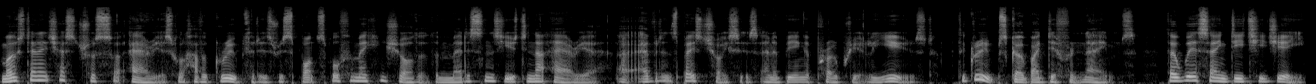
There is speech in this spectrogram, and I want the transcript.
most NHS trusts or areas will have a group that is responsible for making sure that the medicines used in that area are evidence based choices and are being appropriately used. The groups go by different names. Though we're saying DTG,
